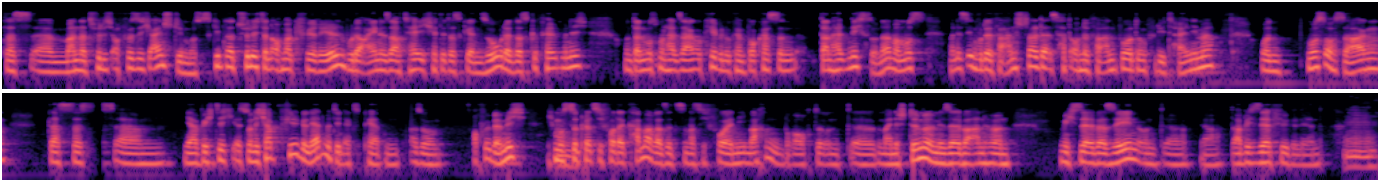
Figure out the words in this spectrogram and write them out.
dass äh, man natürlich auch für sich einstehen muss. Es gibt natürlich dann auch mal Querelen, wo der eine sagt, hey, ich hätte das gern so oder das gefällt mir nicht. Und dann muss man halt sagen, okay, wenn du keinen Bock hast, dann, dann halt nicht so. Ne? Man muss, man ist irgendwo der Veranstalter, es hat auch eine Verantwortung für die Teilnehmer und muss auch sagen, dass das ähm, ja wichtig ist. Und ich habe viel gelernt mit den Experten, also auch über mich. Ich musste mhm. plötzlich vor der Kamera sitzen, was ich vorher nie machen brauchte und äh, meine Stimme mir selber anhören, mich selber sehen und äh, ja, da habe ich sehr viel gelernt. Mhm.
